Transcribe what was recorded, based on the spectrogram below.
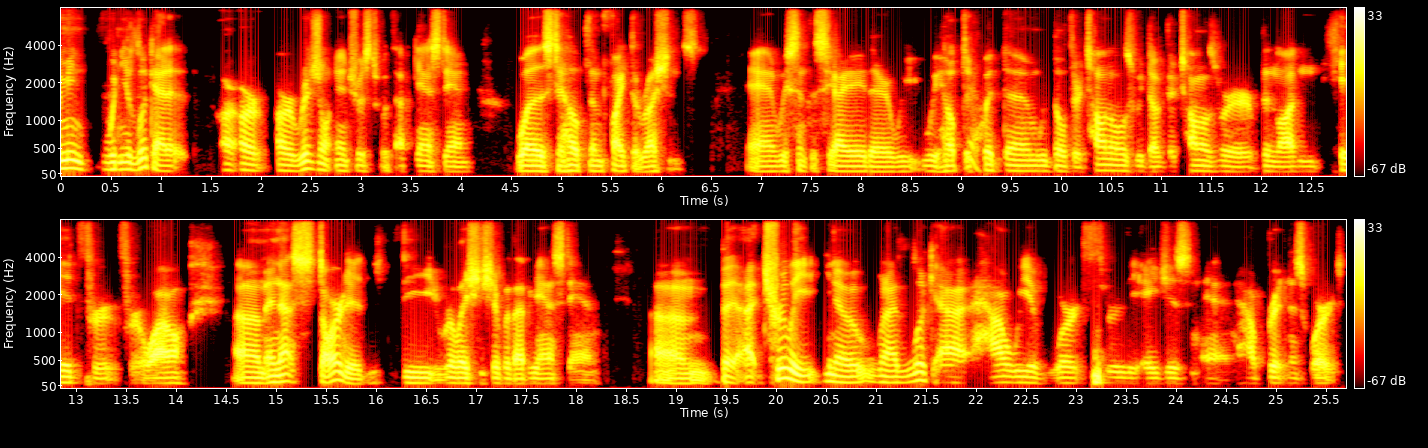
I mean, when you look at it, our, our, our original interest with Afghanistan was to help them fight the Russians. And we sent the CIA there. We we helped yeah. equip them. We built their tunnels. We dug their tunnels where Bin Laden hid for for a while, um, and that started the relationship with Afghanistan. Um, but I, truly, you know, when I look at how we have worked through the ages and, and how Britain has worked,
